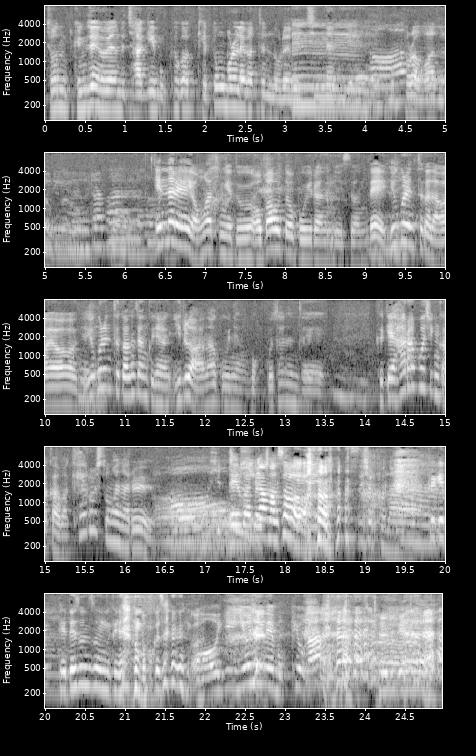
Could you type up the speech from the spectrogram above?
전 굉장히 의외였는데 자기 목표가 개똥벌레 같은 노래를 음. 짓는 게 아, 목표라고 하더라고요. 네. 옛날에 영화 중에도 About the Boy라는 게 있었는데 휴그랜트가 나와요. 근데 휴그랜트가 항상 그냥 일을 안 하고 그냥 먹고 사는데 그게 할아버지인가가 아마 캐롤송 하나를 어, 대박을 기가 쳐서 막히게 쓰셨구나. 그게 대대손손 그냥 먹고 사는 거. 어, 이게 이호님의 목표가 결국에는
